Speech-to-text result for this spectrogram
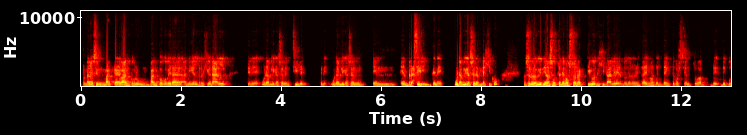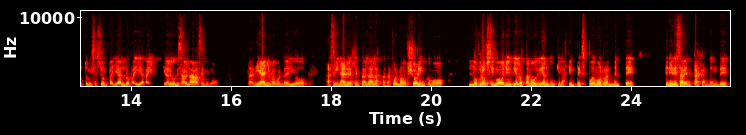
por no decir marca de banco, pero un banco que opera a nivel regional, tiene una aplicación en Chile, tiene una aplicación en, en, Brasil, tiene una aplicación en México. Nosotros lo que nosotros tenemos son activos digitales donde no necesitáis más del 20% de, de, customización para llevarlo país a país, que era algo que se hablaba hace como 10 años, me acuerdo de haber ido a seminarios, la gente hablaba de las plataformas offshoring como lo próximo, y hoy día lo estamos viviendo, en que las fintechs podemos realmente tener esa ventaja, en donde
